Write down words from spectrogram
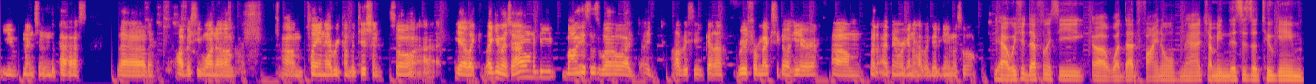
you've mentioned in the past that obviously want to um, play in every competition. So uh, yeah, like like you mentioned, I don't want to be biased as well. I, I obviously gonna root for Mexico here, um, but I think we're gonna have a good game as well. Yeah, we should definitely see uh, what that final match. I mean, this is a two-game,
